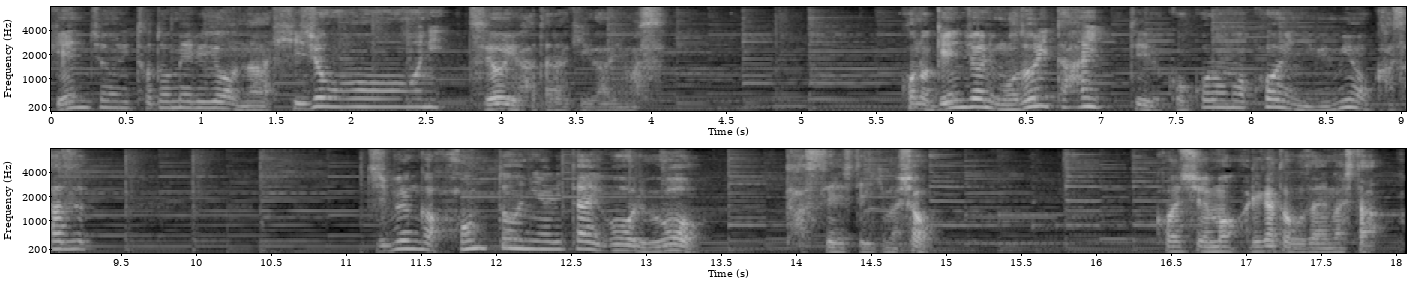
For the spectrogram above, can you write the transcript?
現状に留めるような非常に強い働きがあります。この現状に戻りたいっていう心の声に耳を貸さず自分が本当にやりたいゴールを達成していきましょう今週もありがとうございました。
